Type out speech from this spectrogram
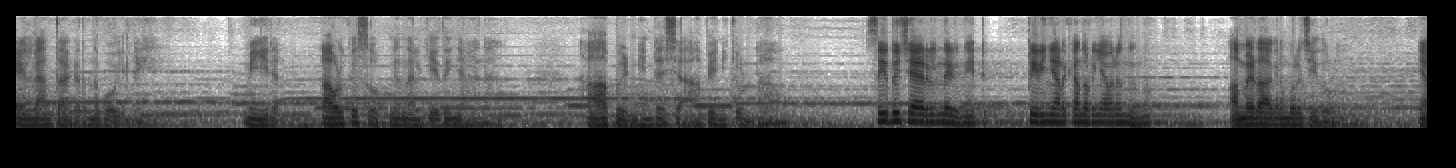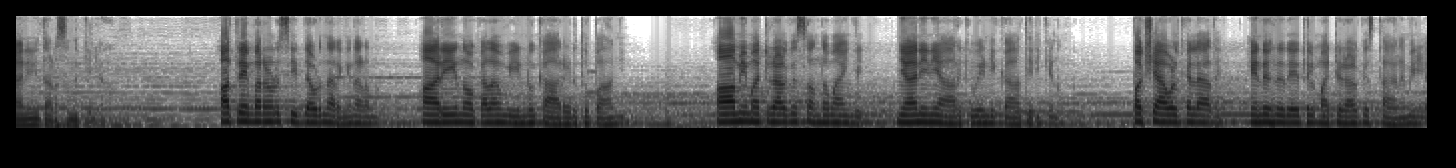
എല്ലാം തകർന്നു പോയില്ലേ? മീര അവൾക്ക് സ്വപ്നം നൽകിയത് ഞാനാ. ആ പെണ്ണിന്റെ ശാപം എനിക്കുണ്ടാവും. സീതു ചെയറിൽ നിന്ന് എഴുന്നേറ്റു. തിരിഞ്ഞടക്കാൻ തുടങ്ങി അവനെ നിന്നു. അമ്മയുടെ ആഗ്രഹം പോലെ ചെയ്തോളൂ. ഞാനിനി തടസ്സം നിൽക്കില്ല. അത്രയും പറഞ്ഞോട് സിദ്ധ അവിടെ നിന്ന് ഇറങ്ങി നടന്നു. ആരെയും നോക്കാതെ അവൻ വീണ്ടും കാറെടുത്തു പാഞ്ഞു. ആമി മറ്റൊരാൾക്ക് സ്വന്തമായെങ്കിൽ ഞാനിനി ആർക്കു വേണ്ടി കാത്തിരിക്കണം? പക്ഷെ അവൾക്കല്ലാതെ എന്റെ ഹൃദയത്തിൽ മറ്റൊരാൾക്ക് സ്ഥാനമില്ല.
